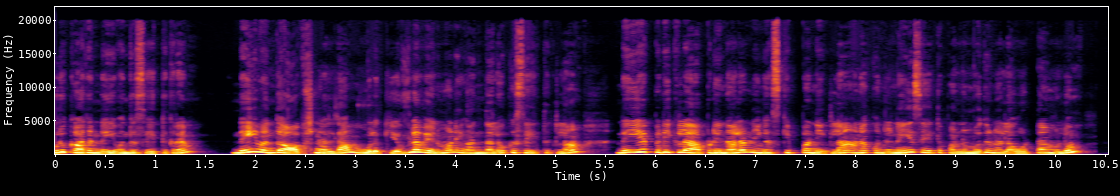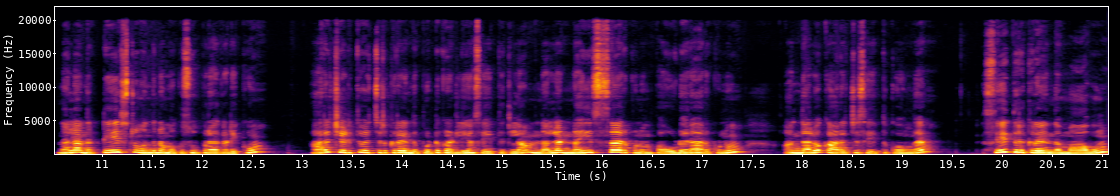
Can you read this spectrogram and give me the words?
உருக்காத நெய் வந்து சேர்த்துக்கிறேன். நெய் வந்து ஆப்ஷனல் தான். உங்களுக்கு எவ்வளோ வேணுமோ நீங்கள் அந்த அளவுக்கு சேர்த்துக்கலாம். நெய்யே பிடிக்கல அப்படின்னாலும் நீங்கள் ஸ்கிப் பண்ணிக்கலாம். ஆனால் கொஞ்சம் நெய் சேர்த்து பண்ணும்போது நல்லா ஒட்டாமலும் நல்லா அந்த டேஸ்ட்டும் வந்து நமக்கு சூப்பராக கிடைக்கும். அரைச்சி எடுத்து வச்சிருக்கிற இந்த பொட்டுக்கடலையும் சேர்த்துக்கலாம். நல்லா நைஸாக இருக்கணும் பவுடராக இருக்கணும். அந்த அளவுக்கு அரைச்சி சேர்த்துக்கோங்க. சேர்த்துருக்கிற இந்த மாவும்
